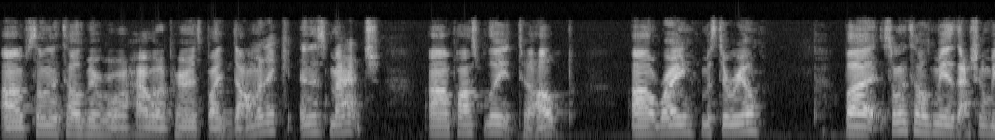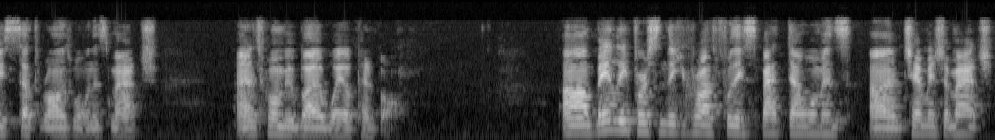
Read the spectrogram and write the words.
Um, something tells me we're going to have an appearance by Dominic in this match, uh, possibly to help uh, Rey Mysterio. But something tells me it's actually going to be Seth Rollins will win this match, and it's going to be by way of pinfall. Uh, Bayley versus Nikki Cross for the SmackDown Women's uh, Championship match.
